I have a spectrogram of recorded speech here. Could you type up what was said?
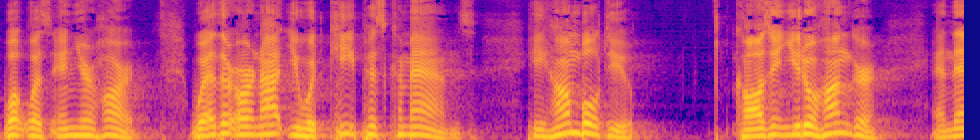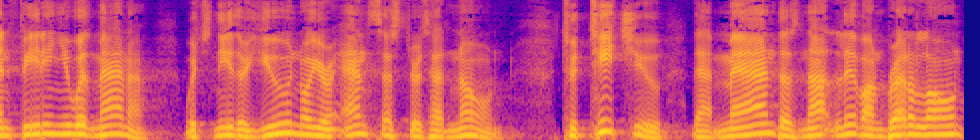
what was in your heart, whether or not you would keep his commands. He humbled you, causing you to hunger, and then feeding you with manna, which neither you nor your ancestors had known to teach you that man does not live on bread alone,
